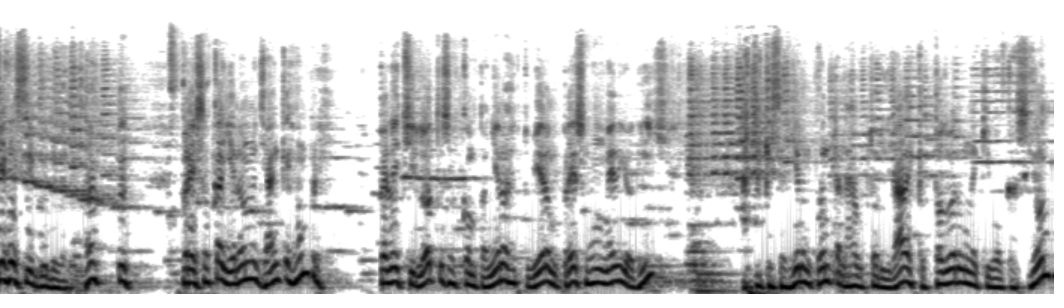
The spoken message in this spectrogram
¿Qué decir, Gulliver? ah? Presos cayeron los yanques, hombre. Pero chilote y sus compañeros estuvieron presos un mediodía. Hasta que se dieron cuenta las autoridades que todo era una equivocación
